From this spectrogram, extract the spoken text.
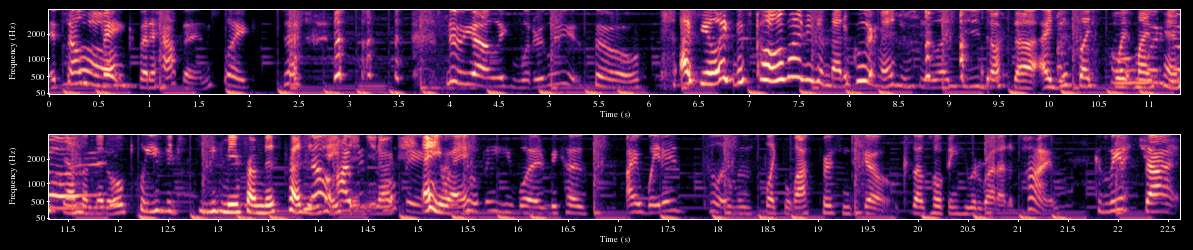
It sounds Oh. fake, but it happened. Like, no, yeah, like literally. So I feel like this Columbine is a medical emergency. Like, dear doctor, I just like split Oh my, my pants down the middle. Please excuse me from this no, presentation, I was you know? hoping. Anyway. I was hoping he would because I waited till it was like the last person to go because I was hoping he would run out of time. Because we had sat,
